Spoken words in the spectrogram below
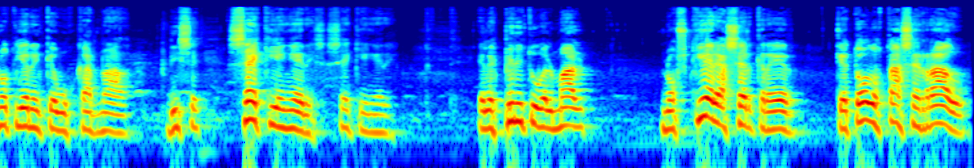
no tienen que buscar nada. Dice, sé quién eres, sé quién eres. El espíritu del mal nos quiere hacer creer que todo está cerrado,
